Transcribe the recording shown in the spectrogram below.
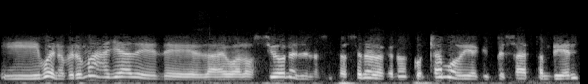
Y bueno, pero más allá de, las evaluaciones, de la situación en la que nos encontramos, había que empezar también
